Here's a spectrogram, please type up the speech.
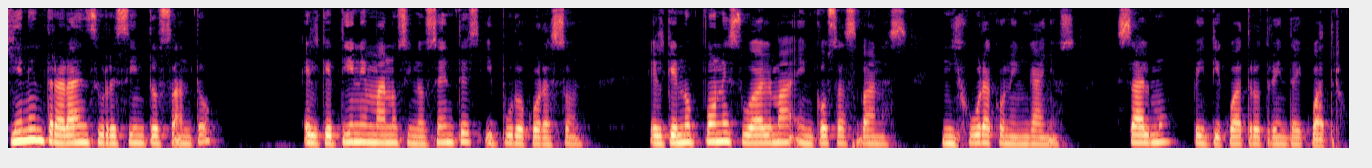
¿Quién entrará en su recinto santo? El que tiene manos inocentes y puro corazón el que no pone su alma en cosas vanas, ni jura con engaños. Salmo 24:34.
